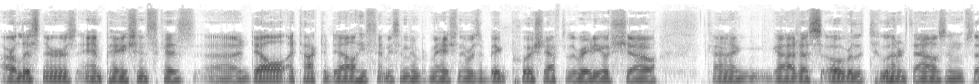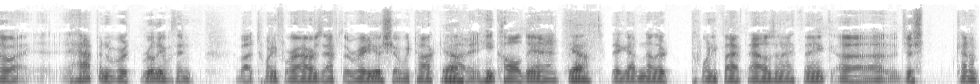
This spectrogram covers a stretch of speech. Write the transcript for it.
our listeners and patients because uh, Del, I talked to Del. He sent me some information. There was a big push after the radio show, kind of got us over the 200,000. So uh, it happened with really within about 24 hours after the radio show. We talked Yeah. about it, and he called in. Yeah. They got another 25,000, I think, uh, just kind of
